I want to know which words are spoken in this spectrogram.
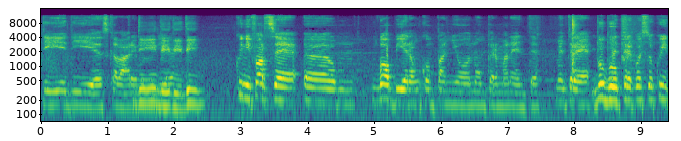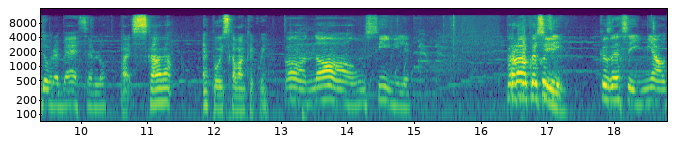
di, di eh, scavare. Di di di di. Quindi forse ehm, Bobby era un compagno non permanente, mentre, Bu bu. mentre questo qui dovrebbe esserlo. Vai, scava. E poi scava anche qui. Oh no, un simile. Proprio Proprio così. Cos'è sei? Miau.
